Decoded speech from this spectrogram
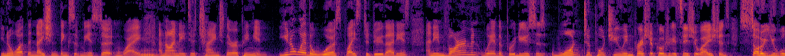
you know what, the nation thinks of me a certain way, Hmm. and I need to change their opinion. You know where the worst place to do that is? An environment where the producers want to put you in pressure cooker situations so you will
